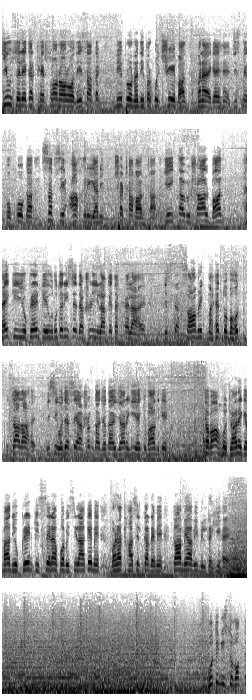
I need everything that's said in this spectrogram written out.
क्यू से लेकर खेरसोन और ओदेसा तक नीप्रो नदी पर कुल छह बाँध बनाए गए हैं, जिसमें कोखो का सबसे आखिरी यानी छठा बाँध था। ये इतना विशाल बाँध है कि यूक्रेन के उत्तरी से दक्षिणी इलाके तक फैला है, जिसका सामरिक महत्व तो बहुत ज़्यादा है। इसी वजह से आशंका जताई जा रही है कि बाँध के तबाह हो जाने के बाद यूक्रेन की सेना को अब इस इलाके में बढ़त हासिल करने में कामयाबी मिल रही है। पुतिन इस वक्त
